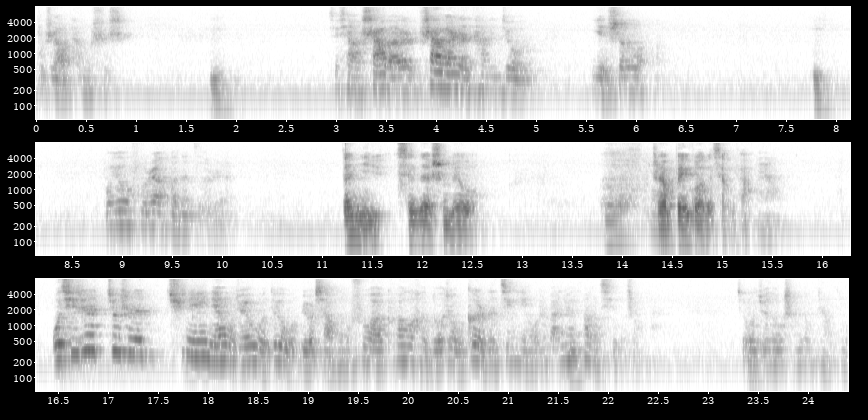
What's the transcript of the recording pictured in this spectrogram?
不知道他们是谁。嗯。就像杀完杀完人，他们就隐身了。嗯。不用负任何的责任。但你现在是没有，嗯，这样悲观的想法。没有。我其实就是去年一年，我觉得我对我，比如小红书啊，包括很多这种个人的经营，我是完全放弃的状态。就我觉得我什么都不想做。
